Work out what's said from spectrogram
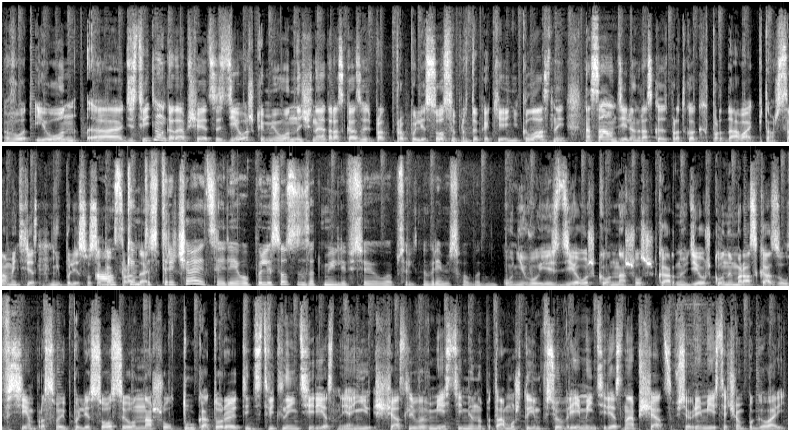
Вот. И он, э, действительно, когда общается с девушками, он начинает рассказывать про, про пылесосы, про то, какие они классные. На самом деле он рассказывает про то, как их продавать, потому что самое интересное не пылесосы, а как он с кем-то встречается, или его пылесосы затмили все его абсолютно время свободно? У него есть девушка, он нашел шикарную девушку, он им рассказывал всем про свои пылесосы, он нашел ту, которая это действительно интересно. И они счастливы вместе именно потому, что им все время интересно общаться, все время есть о чем поговорить.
